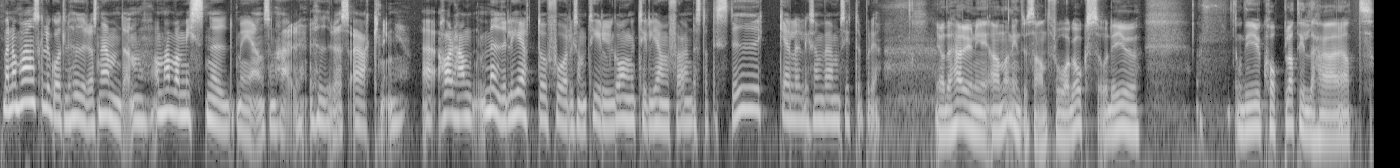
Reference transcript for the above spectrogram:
Men om han skulle gå till hyresnämnden, om han var missnöjd med en sån här hyresökning, eh, har han möjlighet att få liksom tillgång till jämförande statistik? Eller liksom vem sitter på det? Ja, det här är en annan intressant fråga också. Och det är ju, och det är ju kopplat till det här att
